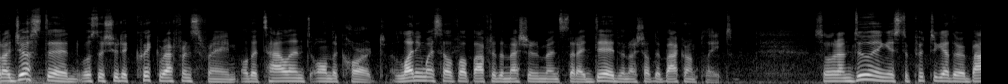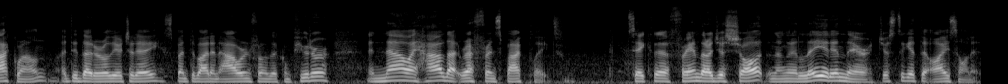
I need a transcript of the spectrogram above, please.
What I just did was to shoot a quick reference frame of the talent on the cart, lining myself up after the measurements that I did when I shot the background plate. So what I'm doing is to put together a background. I did that earlier today, spent about an hour in front of the computer, and now I have that reference backplate. Take the frame that I just shot and I'm gonna lay it in there just to get the eyes on it,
